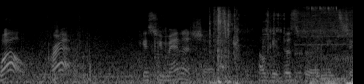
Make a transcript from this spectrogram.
Well, crap. Guess you managed it. Get it needs to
